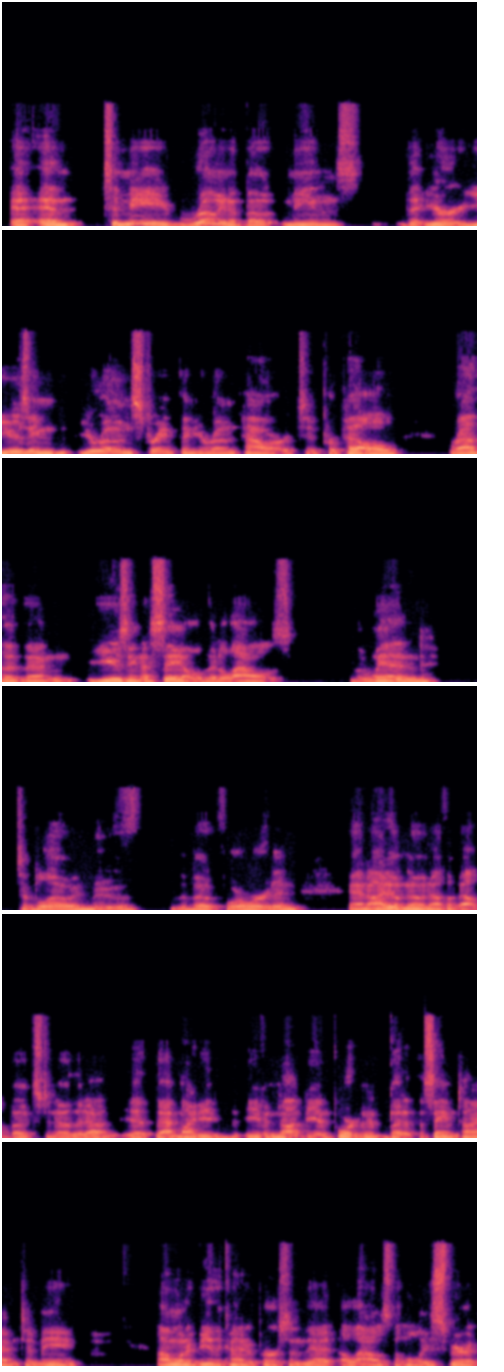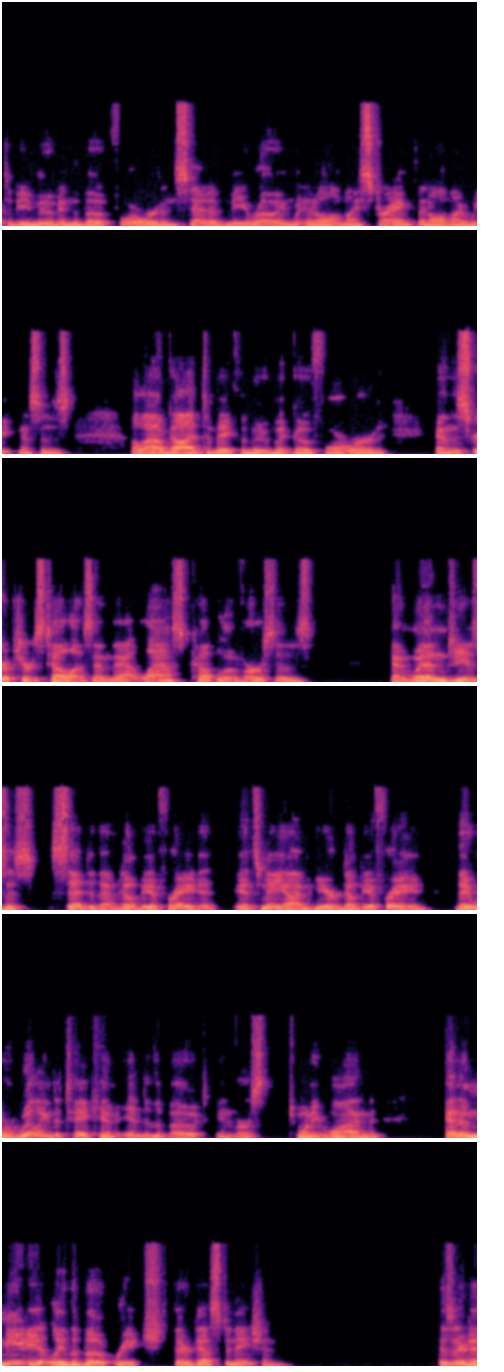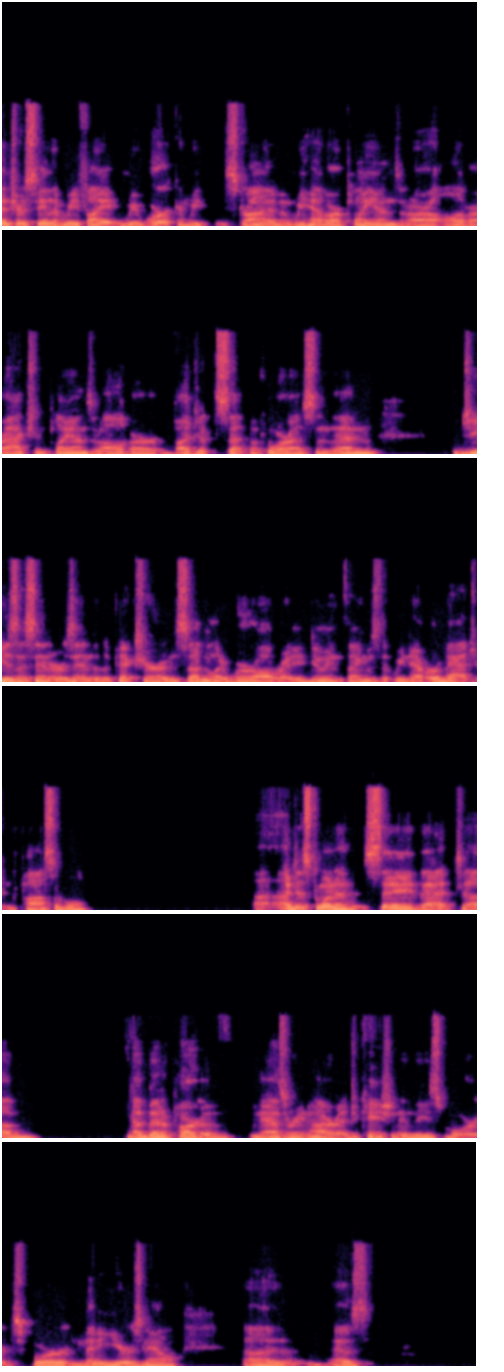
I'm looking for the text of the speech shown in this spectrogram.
and, and to me rowing a boat means that you're using your own strength and your own power to propel rather than using a sail that allows the wind to blow and move the boat forward and and I don't know enough about boats to know that uh, it, that might even not be important. But at the same time, to me, I want to be the kind of person that allows the Holy Spirit to be moving the boat forward instead of me rowing in all my strength and all my weaknesses. Allow God to make the movement go forward and the scriptures tell us in that last couple of verses, and when Jesus said to them, Don't be afraid, it, it's me, I'm here, don't be afraid, they were willing to take him into the boat in verse 21, and immediately the boat reached their destination. Isn't it interesting that we fight, we work, and we strive, and we have our plans and our all of our action plans and all of our budgets set before us, and then Jesus enters into the picture, and suddenly we're already doing things that we never imagined possible. I just want to say that um, I've been a part of Nazarene higher education in these boards for many years now. Uh, as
